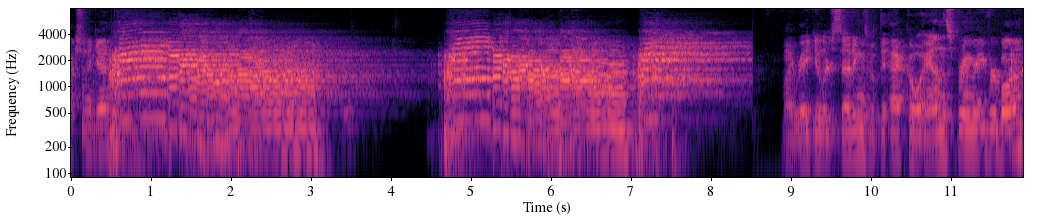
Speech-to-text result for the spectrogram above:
action again. My regular settings with the echo and the spring reverb on.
